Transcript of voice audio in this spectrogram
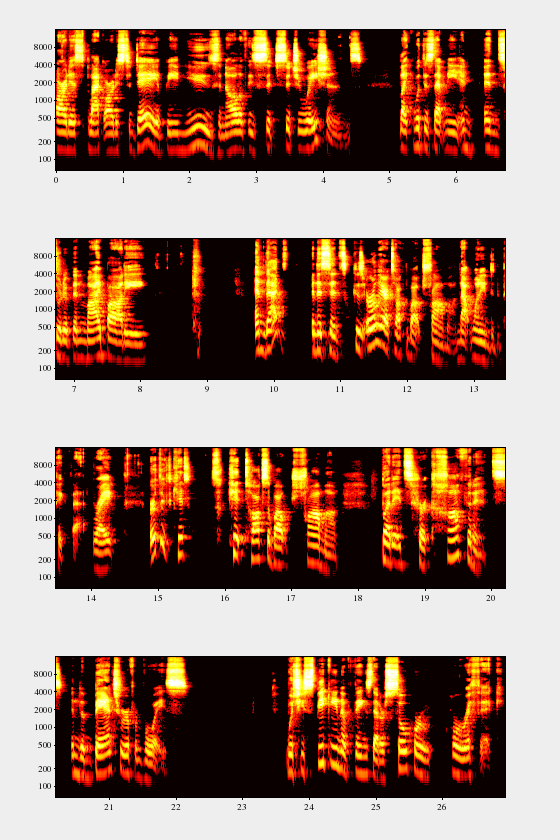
artists, black artists today, of being used in all of these situations. Like, what does that mean? And and sort of in my body, and that in a sense, because earlier I talked about trauma, not wanting to depict that, right? Eartha Kitt, Kitt talks about trauma, but it's her confidence in the banter of her voice when she's speaking of things that are so hor- horrific,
